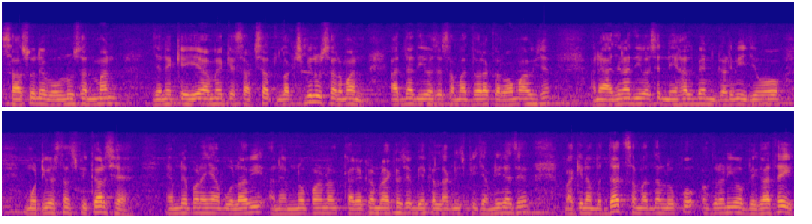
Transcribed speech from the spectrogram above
સાસુ અને વહુનું સન્માન, જેને કહીએ અમે કે સાક્ષાત લક્ષ્મીનું સન્માન આજના દિવસે સમાજ દ્વારા કરવામાં આવ્યું છે. અને આજના દિવસે નેહલબેન ગઢવી જેઓ મોટિવેશનલ સ્પીકર છે. એમને પણ અહીંયા બોલાવી અને એમનો પણ કાર્યક્રમ રાખ્યો છે. બે કલાકની સ્પીચ એમની રહેશે. બાકીના બધા જ સમાજના લોકો અગ્રણીઓ ભેગા થઈ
